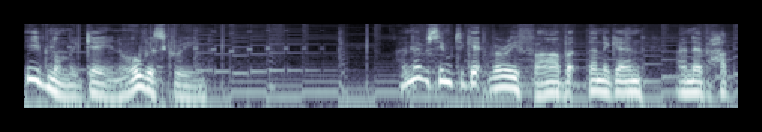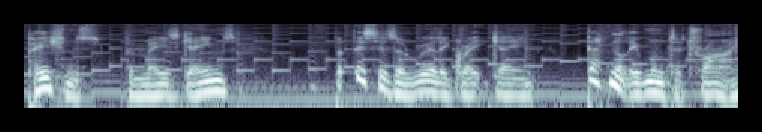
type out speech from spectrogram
even on the game over screen. I never seem to get very far, but then again, I never had patience for maze games. But this is a really great game, definitely one to try.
